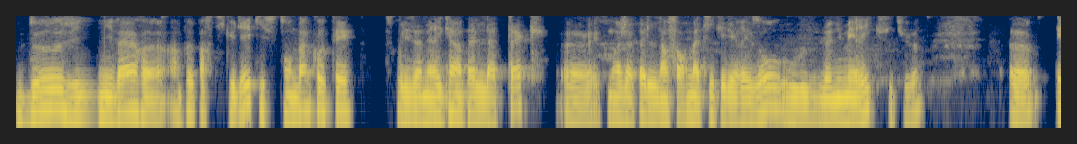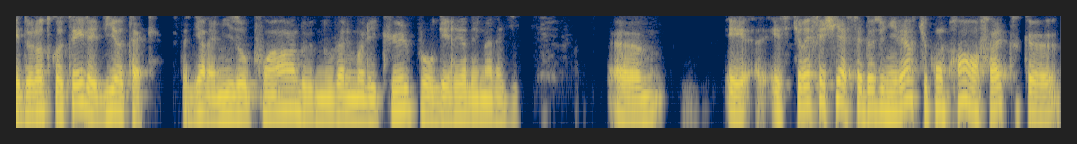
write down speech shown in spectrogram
deux univers euh, un peu particuliers qui sont d'un côté ce que les Américains appellent la tech, euh, et que moi j'appelle l'informatique et les réseaux, ou le numérique, si tu veux, euh, et de l'autre côté, les biotech, c'est-à-dire la mise au point de nouvelles molécules pour guérir des maladies. Et, et, si tu réfléchis à ces deux univers, tu comprends en fait que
